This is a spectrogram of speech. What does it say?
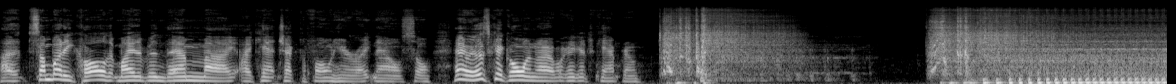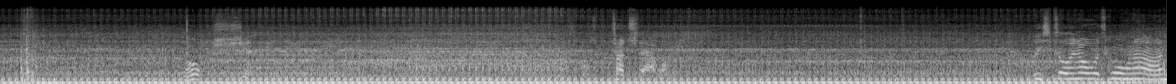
uh, somebody called. It might have been them. I, I can't check the phone here right now. So anyway, let's get going. Uh, we're going to get to campground. Oh, shit. Supposed to touch that one. At least till I know what's going on.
